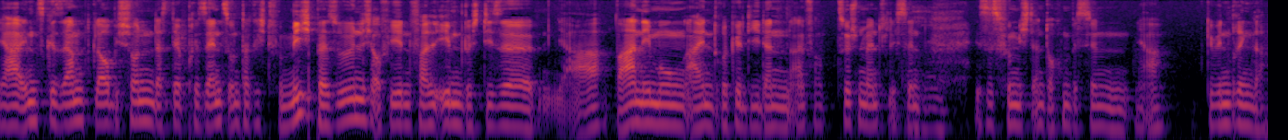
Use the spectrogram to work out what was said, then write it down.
ja, insgesamt glaube ich schon, dass der Präsenzunterricht für mich persönlich auf jeden Fall eben durch diese ja, Wahrnehmungen, Eindrücke, die dann einfach zwischenmenschlich sind, mhm. ist es für mich dann doch ein bisschen ja, gewinnbringender.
